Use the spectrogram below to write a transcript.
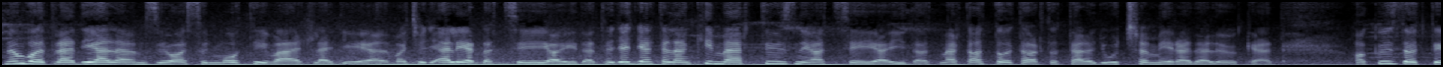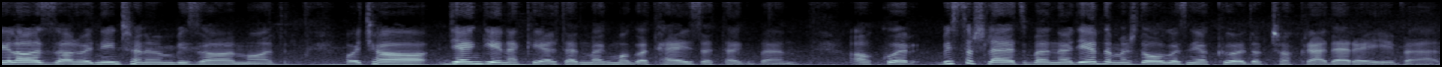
nem volt rád jellemző az, hogy motivált legyél, vagy hogy elérd a céljaidat, hogy egyáltalán kimert tűzni a céljaidat, mert attól tartottál, hogy úgysem éred el őket ha küzdöttél azzal, hogy nincsen önbizalmad, hogyha gyengének élted meg magad helyzetekben, akkor biztos lehetsz benne, hogy érdemes dolgozni a köldökcsakrád erejével.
